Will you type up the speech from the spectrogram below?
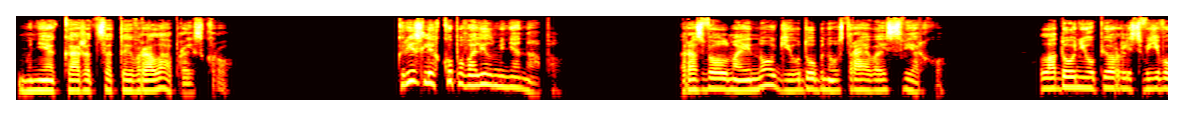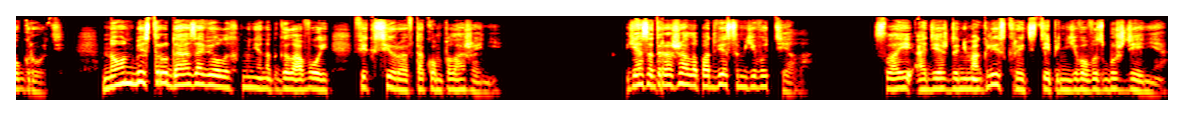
«Мне кажется, ты врала про искру». Крис легко повалил меня на пол развел мои ноги, удобно устраиваясь сверху. Ладони уперлись в его грудь, но он без труда завел их мне над головой, фиксируя в таком положении. Я задрожала под весом его тела. Слои одежды не могли скрыть степень его возбуждения.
